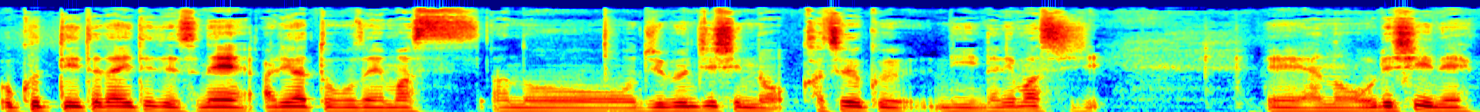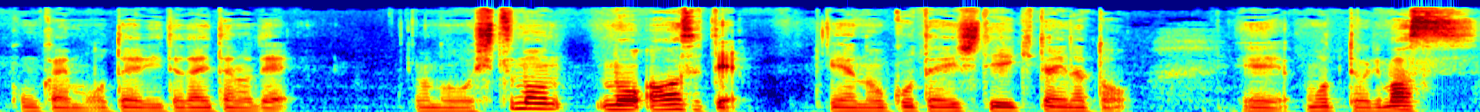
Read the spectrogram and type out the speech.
送っていただいてですね、ありがとうございます。あの自分自身の活力になりますし、えーあの、嬉しいね、今回もお便りいただいたので、あの、質問も合わせて、えーあの、お答えしていきたいなと、えー思っております。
